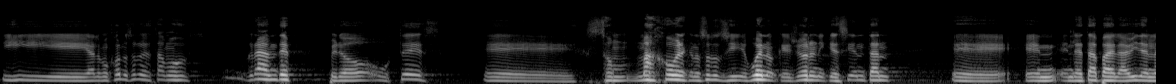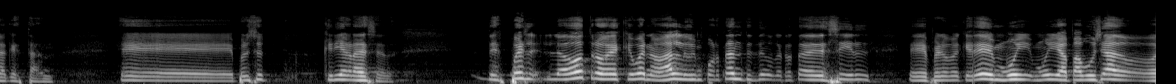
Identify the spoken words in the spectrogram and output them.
Y a lo mejor nosotros estamos grandes, pero ustedes eh, son más jóvenes que nosotros y es bueno que lloren y que sientan eh, en, la etapa de la vida en la que están. Eh, por eso quería agradecer. Después, lo otro es que, bueno, algo importante tengo que tratar de decir, pero me quedé muy, muy apabullado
